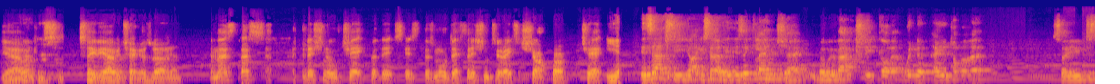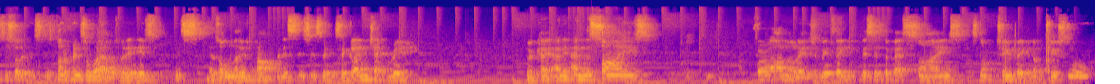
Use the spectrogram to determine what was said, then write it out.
Yeah, we can see the overcheck as well. Yeah, and that's that's a traditional check, but it's, it's there's more definition to it, right? It's a sharper check. Yeah, it's actually like you said, it's a Glen check, but we've actually got a window pane on top of it. So you just sort of it's, it's, not a Prince of Wales, but it is it's, it's on those part, but it's it's, it's, a, it's a Glen check really. Okay, and and the size. For our knowledge, we think this is the best size. It's not too big, not too small.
